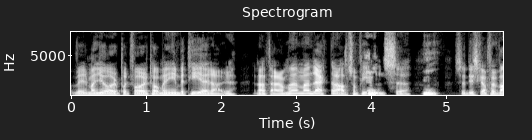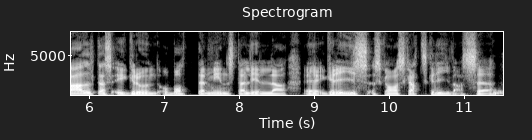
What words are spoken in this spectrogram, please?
vad man gör på ett företag, man inviterar en affär, man, man räknar allt som mm. finns. Mm. Så det ska förvaltas i grund och botten, minsta lilla eh, gris ska skattskrivas. Eh, mm.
